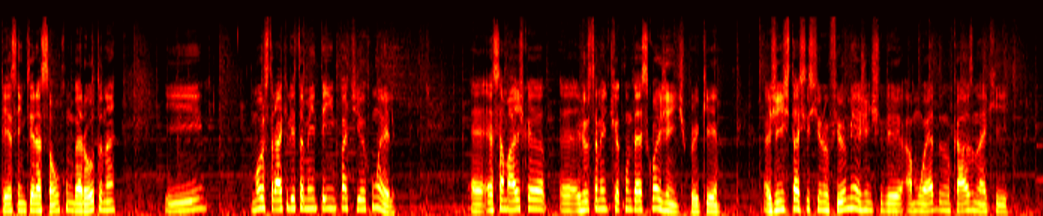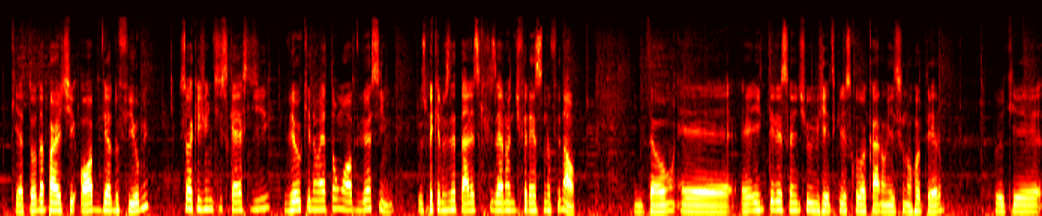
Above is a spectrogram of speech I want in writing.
ter essa interação com o garoto, né? E mostrar que ele também tem empatia com ele. É, essa mágica é justamente o que acontece com a gente, porque a gente está assistindo o filme, a gente vê a moeda, no caso, né, que, que é toda a parte óbvia do filme, só que a gente esquece de ver o que não é tão óbvio assim, os pequenos detalhes que fizeram a diferença no final. Então, é, é interessante o jeito que eles colocaram isso no roteiro, porque,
